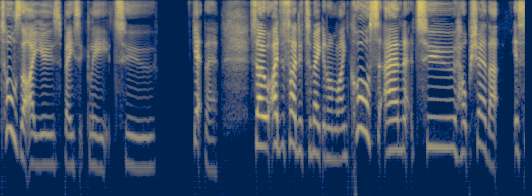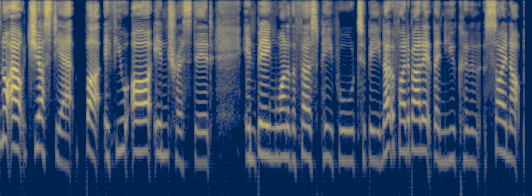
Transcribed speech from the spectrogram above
tools that I use basically to get there. So I decided to make an online course and to help share that. It's not out just yet, but if you are interested in being one of the first people to be notified about it, then you can sign up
